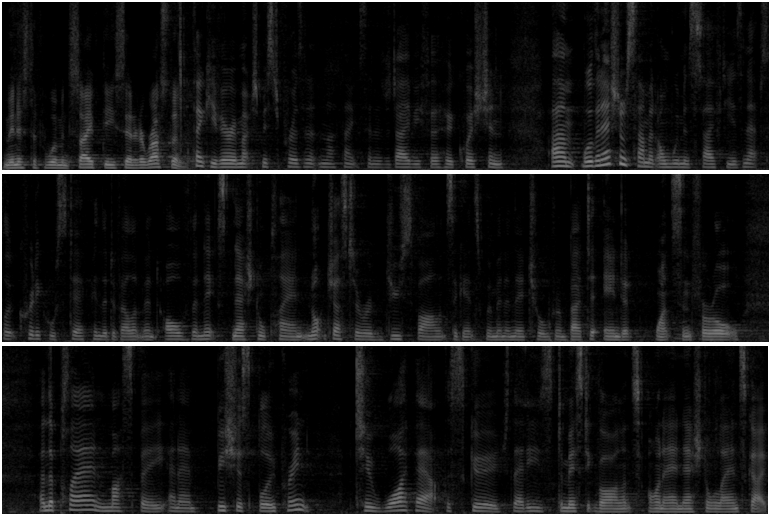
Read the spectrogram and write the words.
Minister for Women's Safety, Senator Ruston. Thank you very much, Mr President, and I thank Senator Davey for her question. Um, well, the National Summit on Women's Safety is an absolute critical step in the development of the next national plan, not just to reduce violence against women and their children, but to end it once and for all. And the plan must be an ambitious blueprint to wipe out the scourge that is domestic violence on our national landscape.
